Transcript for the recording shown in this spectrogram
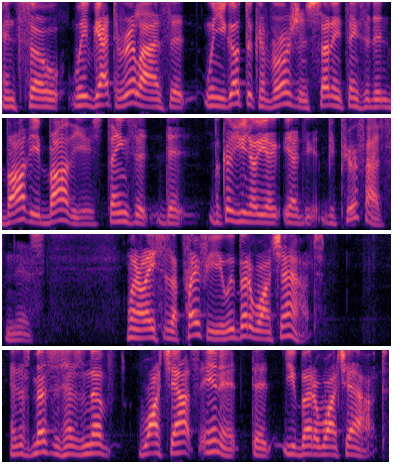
And so we've got to realize that when you go through conversion, suddenly things that didn't bother you bother you. Things that, that because you know you, you have to be purified from this. When Our Lady says, I pray for you, we better watch out. And this message has enough watch outs in it that you better watch out.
